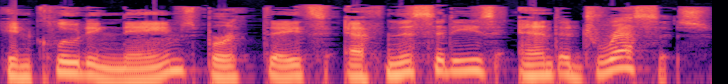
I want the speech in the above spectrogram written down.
including names, birth dates, ethnicities, and addresses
